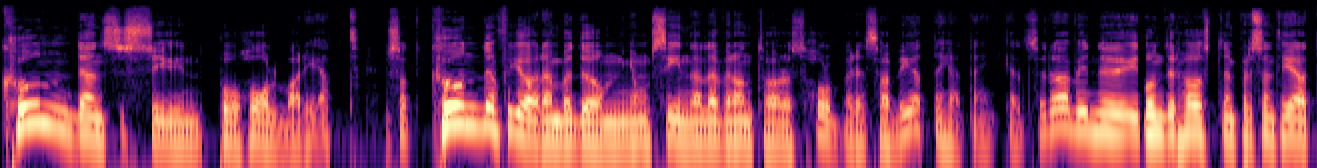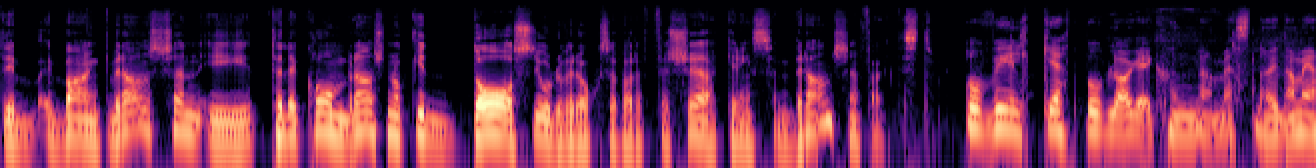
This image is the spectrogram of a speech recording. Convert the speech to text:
kundens syn på hållbarhet. Så att kunden får göra en bedömning om sina leverantörers hållbarhetsarbete helt enkelt. Så det har vi nu under hösten presenterat i bankbranschen, i telekombranschen och idag så gjorde vi det också för försäkringsbranschen faktiskt. Och vilket bolag är kunderna mest nöjda med?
